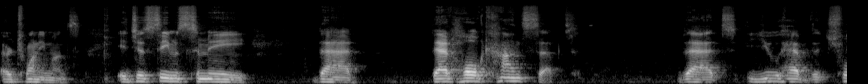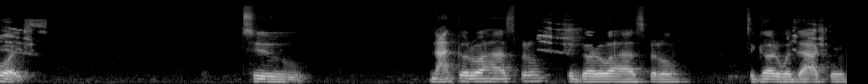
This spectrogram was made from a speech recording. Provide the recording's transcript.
or 20 months. It just seems to me that that whole concept that you have the choice to not go to a hospital, to go to a hospital, to go to a doctor,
